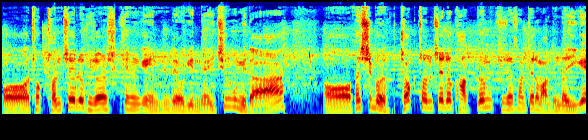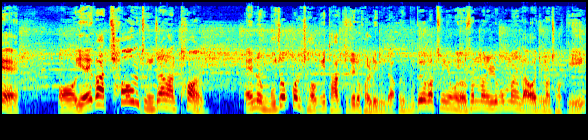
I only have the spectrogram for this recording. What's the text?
어, 적 전체를 기절시키는 게 있는데, 여기 있네. 이 친구입니다. 어, 패시브. 적 전체를 가끔 기절 상태로 만든다. 이게, 어, 얘가 처음 등장한 턴. 에는 무조건 적이 다 기절이 걸립니다. 그래서 무도회 같은 경우 6마리, 7마리 나오지만 적이,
